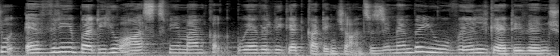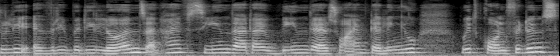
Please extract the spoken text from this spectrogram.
to everybody who asks me ma'am where will we get cutting chances? Remember you will get eventually. Everybody learns and i've seen that. I've been there. So i'm telling you with confidence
